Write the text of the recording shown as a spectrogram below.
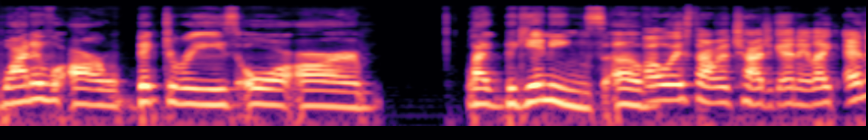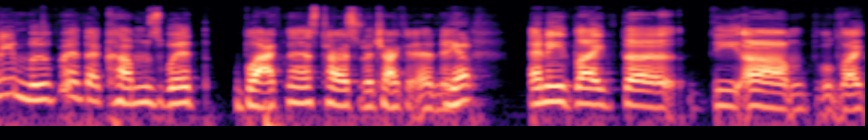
Why do our victories or our like beginnings of always start with a tragic ending. Like any movement that comes with blackness starts with a tragic ending. Yep. Any like the the um like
